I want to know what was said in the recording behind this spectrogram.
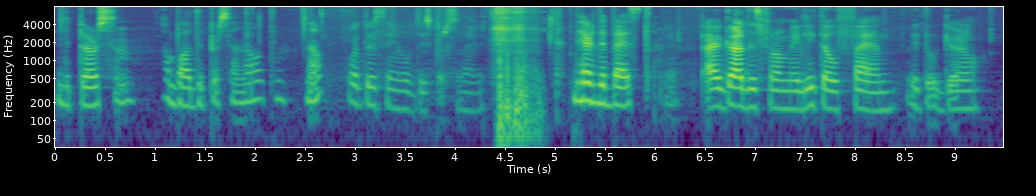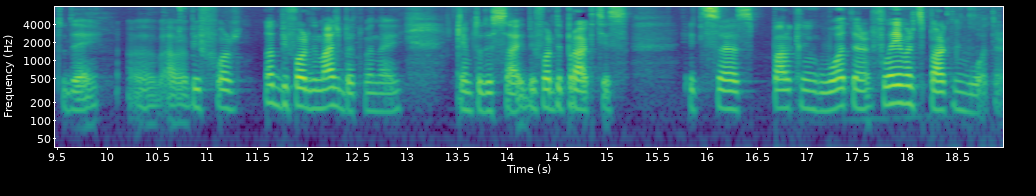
the person, about the personality. No, What do you think of this personality? they're the best. I got this from a little fan, little girl today. Uh, uh, before, not before the match, but when I came to the site before the practice. It's uh, sparkling water, flavored sparkling water.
